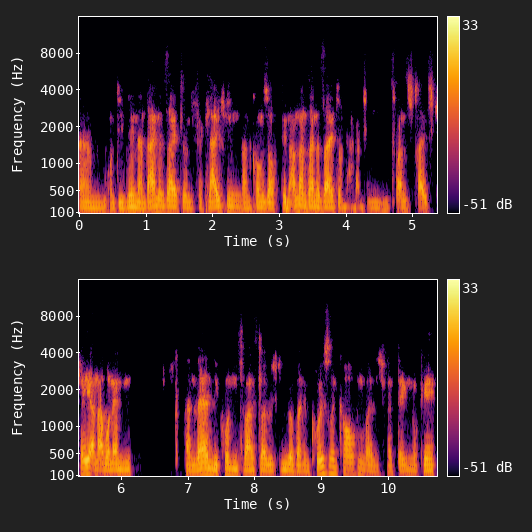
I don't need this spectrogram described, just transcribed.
ähm, und die sehen dann deine Seite und vergleichen, dann kommen sie auf den anderen seine Seite und haben dann schon 20, 30k an Abonnenten. Dann werden die Kunden zwangsläufig lieber bei dem Größeren kaufen, weil sie sich halt denken, okay,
